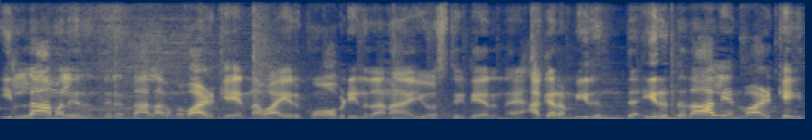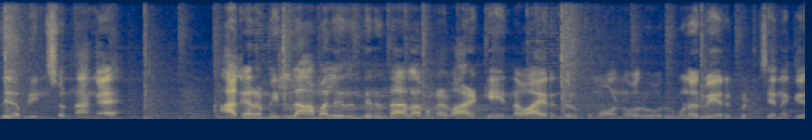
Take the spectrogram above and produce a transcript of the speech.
இல்லாமல் இருந்திருந்தால் அவங்க வாழ்க்கை என்னவா இருக்கும் அப்படின்னு தான் நான் யோசித்துக்கிட்டே இருந்தேன் அகரம் இருந்த இருந்ததால் என் வாழ்க்கை இது அப்படின்னு சொன்னாங்க அகரம் இல்லாமல் இருந்திருந்தால் அவங்க வாழ்க்கை என்னவா இருந்திருக்குமோன்னு ஒரு ஒரு உணர்வு ஏற்பட்டுச்சு எனக்கு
